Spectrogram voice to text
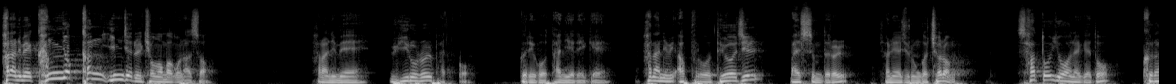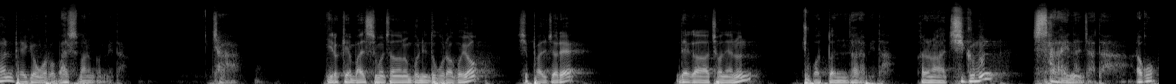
하나님의 강력한 임재를 경험하고 나서 하나님의 위로를 받고 그리고 다니엘에게 하나님이 앞으로 되어질 말씀들을 전해주는 것처럼 사도 요한에게도 그러한 배경으로 말씀하는 겁니다. 자, 이렇게 말씀을 전하는 분이 누구라고요? 18절에 내가 전에는 죽었던 사람이다. 그러나 지금은 살아있는 자다. 라고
